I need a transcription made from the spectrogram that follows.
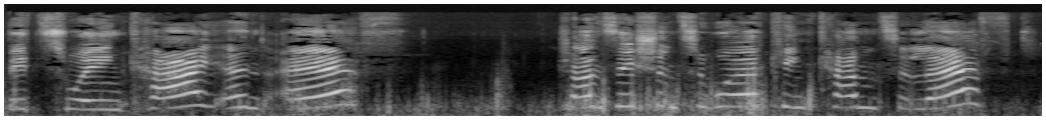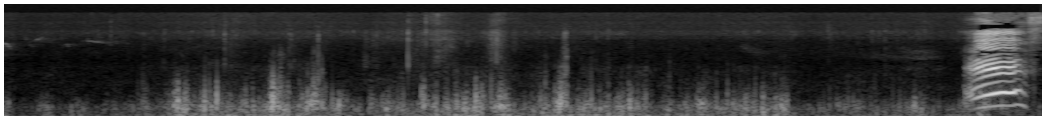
Between K and F, transition to working canter left. F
